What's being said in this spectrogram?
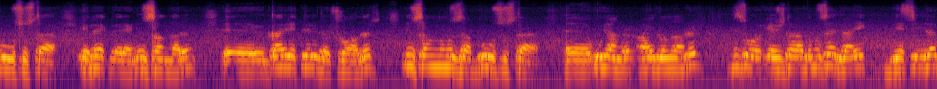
bu hususta emek veren insanların e, gayretleri de çoğalır. İnsanlığımız da bu hususta e, uyanır, aydınlanır. Biz o ecdadımıza layık nesiller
